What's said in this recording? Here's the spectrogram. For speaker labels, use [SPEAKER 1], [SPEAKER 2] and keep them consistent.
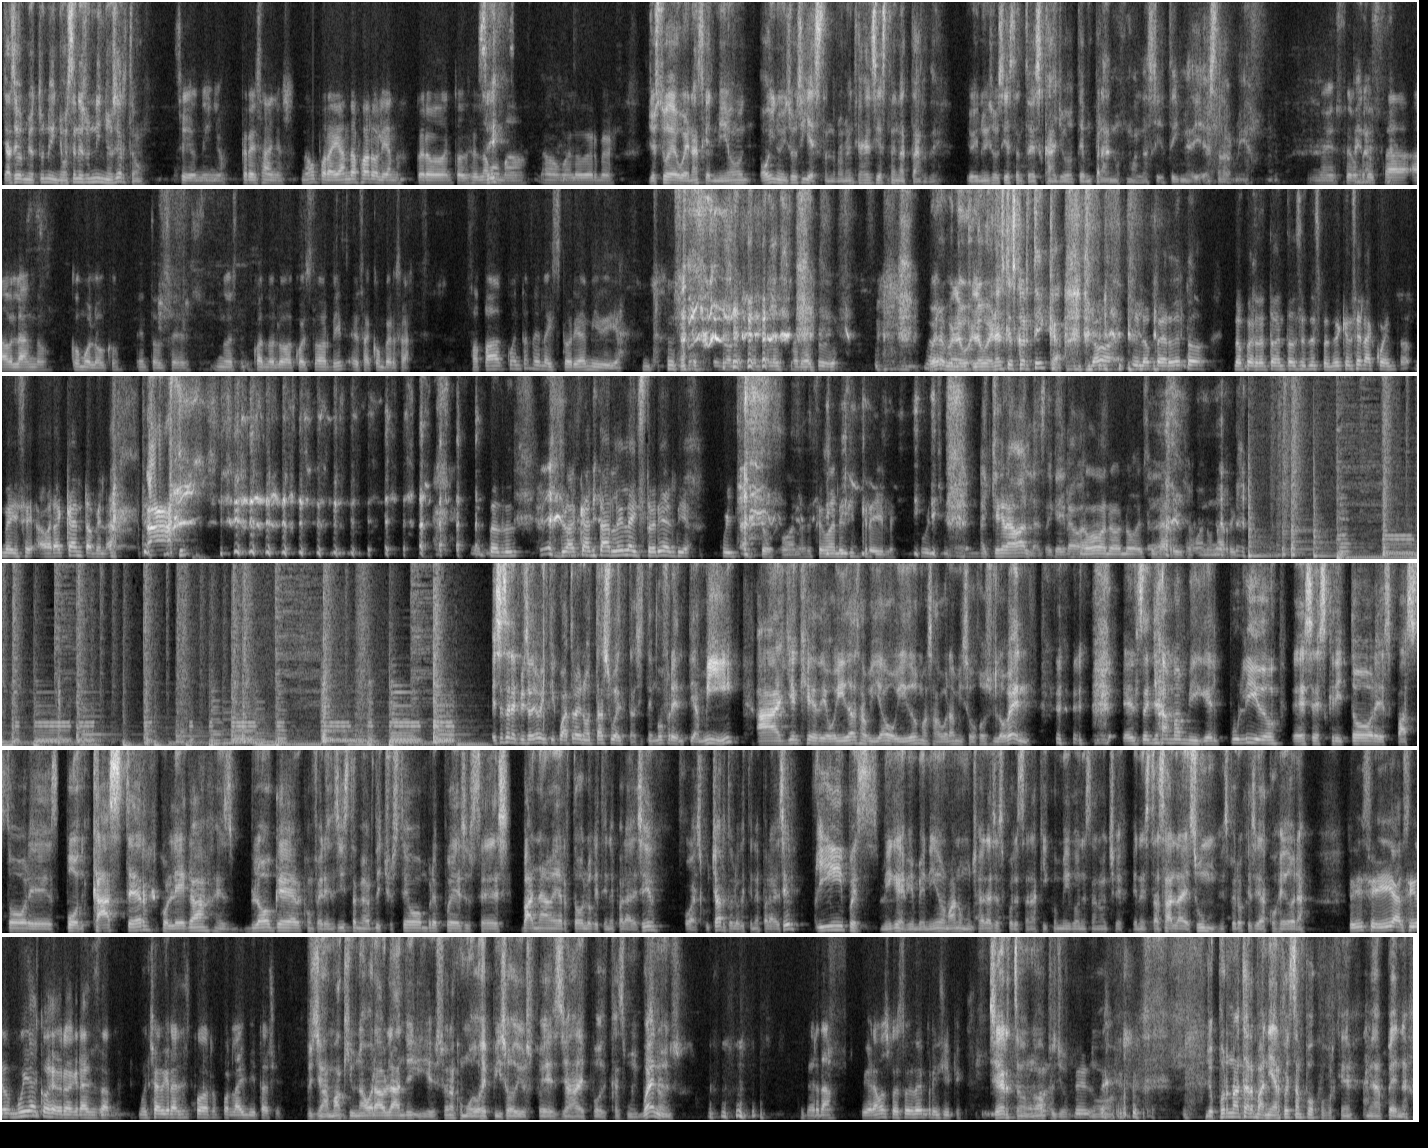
[SPEAKER 1] Ya se durmió tu niño. Este no es un niño, ¿cierto?
[SPEAKER 2] Sí, un niño, tres años. No, por ahí anda faroleando, pero entonces la mamá, la mamá lo duerme.
[SPEAKER 1] Yo estuve de buenas que el mío hoy no hizo siesta, normalmente hace siesta en la tarde. Y hoy no hizo siesta, entonces cayó temprano, como a las siete y media, estaba dormido.
[SPEAKER 2] Este hombre está hablando como loco, entonces no es, cuando lo acuesto a dormir es a conversar. Papá, cuéntame la historia de mi día. Entonces, ya le cuento la historia de tu día.
[SPEAKER 1] Bueno, pues lo, bueno es que es cortica.
[SPEAKER 2] No, y lo peor de todo, lo peor de todo, entonces después de que se la cuento, me dice, ahora cántamela. ¡Ah! Entonces, yo a cantarle la historia del día. Uy, chistoso, mano. Ese man es increíble. Uy,
[SPEAKER 1] hay que grabarlas, hay que grabarlas.
[SPEAKER 2] No, no, no, es una risa, mano, una risa.
[SPEAKER 1] Este es el episodio 24 de Notas Sueltas y tengo frente a mí a alguien que de oídas había oído, más ahora mis ojos lo ven. Él se llama Miguel Pulido, es escritor, es pastor, es podcaster, colega, es blogger, conferencista, mejor dicho, este hombre, pues ustedes van a ver todo lo que tiene para decir o a escuchar todo lo que tiene para decir. Y pues, Miguel, bienvenido, hermano. Muchas gracias por estar aquí conmigo en esta noche, en esta sala de Zoom. Espero que sea acogedora.
[SPEAKER 2] Sí, sí, ha sido muy acogedora, gracias, Arne. Muchas gracias por, por la invitación.
[SPEAKER 1] Pues llevamos aquí una hora hablando y eso eran como dos episodios, pues ya de podcast muy buenos.
[SPEAKER 2] Es verdad, hubiéramos puesto desde el principio.
[SPEAKER 1] Cierto, no, pues yo, yo por no atarbanear, pues tampoco, porque me da pena.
